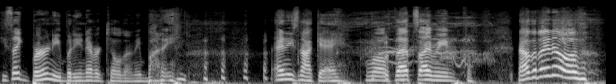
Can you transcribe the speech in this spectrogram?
He's like Bernie, but he never killed anybody. and he's not gay. Well, that's, I mean, now that I know of.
